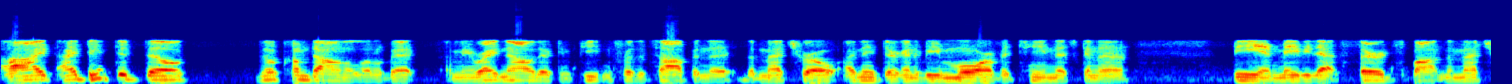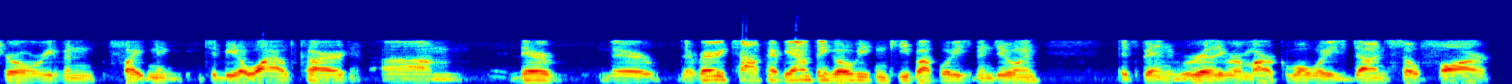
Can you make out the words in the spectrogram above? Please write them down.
I I think that they'll they'll come down a little bit. I mean, right now they're competing for the top in the the Metro. I think they're going to be more of a team that's going to be in maybe that third spot in the Metro, or even fighting to be a wild card. Um, they're they're they're very top heavy. I don't think Ovi can keep up what he's been doing. It's been really remarkable what he's done so far.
